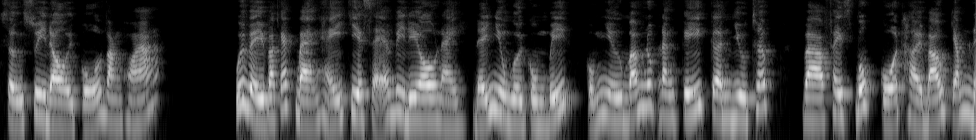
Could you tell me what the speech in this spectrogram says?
sự suy đồi của văn hóa. Quý vị và các bạn hãy chia sẻ video này để nhiều người cùng biết, cũng như bấm nút đăng ký kênh youtube và facebook của thời báo chấm D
